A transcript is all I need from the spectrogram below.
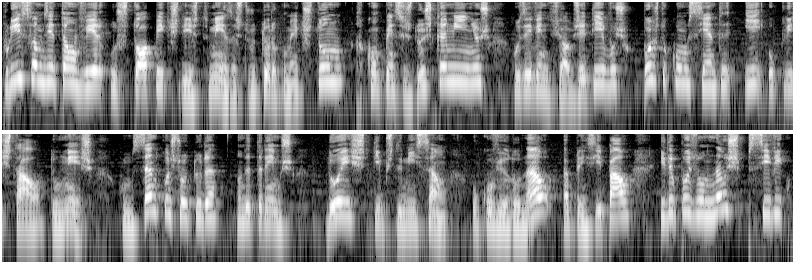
Por isso vamos então ver os tópicos deste mês, a estrutura como é costume, recompensas dos caminhos, os eventos e objetivos, posto comerciante e o cristal do mês. Começando com a estrutura onde teremos dois tipos de missão, o covil do não, a principal, e depois um não específico,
